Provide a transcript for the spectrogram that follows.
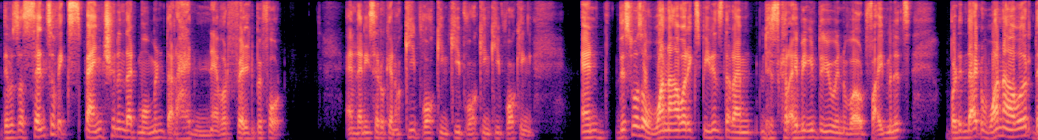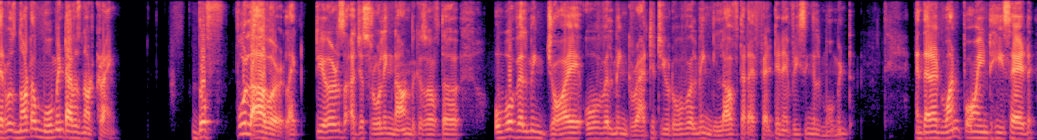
there was a sense of expansion in that moment that I had never felt before. And then he said, okay, now keep walking, keep walking, keep walking. And this was a one hour experience that I'm describing it to you in about five minutes. But in that one hour, there was not a moment I was not crying. The full hour, like tears are just rolling down because of the overwhelming joy, overwhelming gratitude, overwhelming love that I felt in every single moment. And then at one point, he said,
